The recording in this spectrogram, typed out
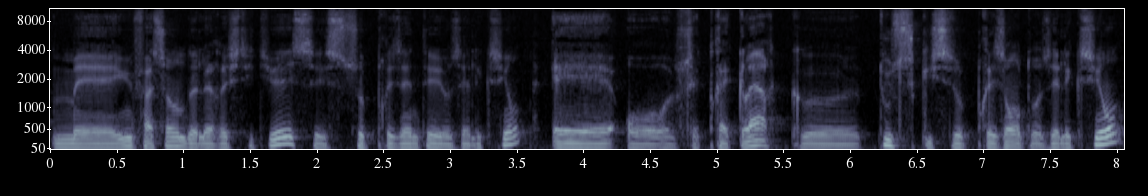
mais une façon de les restituer, c'est se présenter aux élections. Et oh, c'est très clair que tous qui se présentent aux élections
